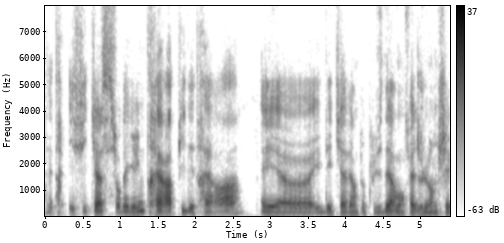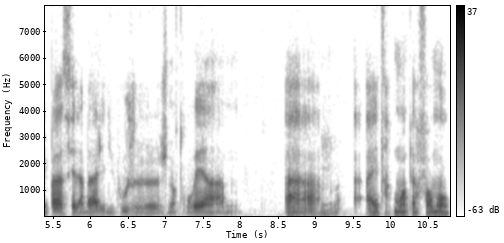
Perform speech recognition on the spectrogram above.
d'être efficace sur des greens très rapides et très rares. Et, dès qu'il y avait un peu plus d'herbe, en fait, je ne lançais pas assez la balle et du coup, je, je me retrouvais à, à, être moins performant.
